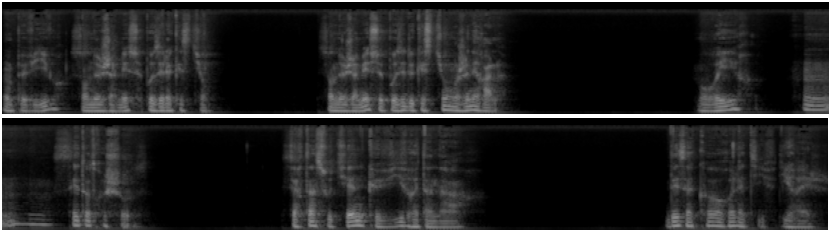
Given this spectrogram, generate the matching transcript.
On peut vivre sans ne jamais se poser la question, sans ne jamais se poser de questions en général. Mourir, hmm, c'est autre chose. Certains soutiennent que vivre est un art. Désaccord relatif, dirais-je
